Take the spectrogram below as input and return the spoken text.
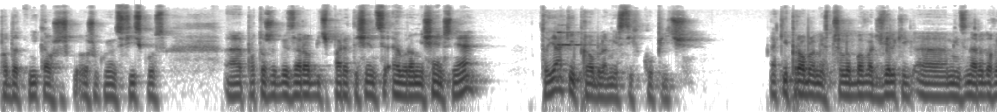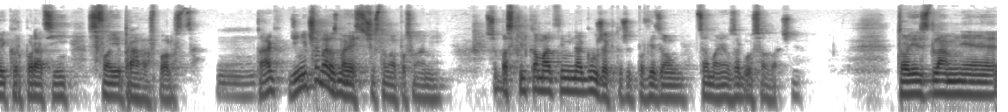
podatnika, oszu- oszukując fiskus, po to, żeby zarobić parę tysięcy euro miesięcznie, to jaki problem jest ich kupić? Jaki problem jest przelobować wielkiej e, międzynarodowej korporacji swoje prawa w Polsce? Tak? Gdzie nie trzeba rozmawiać z 300 posłami. Trzeba z kilkoma tymi na górze, którzy powiedzą, co mają zagłosować. Nie? To jest dla mnie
